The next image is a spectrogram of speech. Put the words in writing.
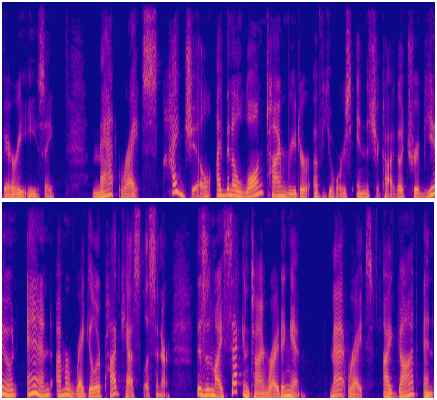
very easy. Matt writes Hi, Jill. I've been a long-time reader of yours in the Chicago Tribune, and I'm a regular podcast listener. This is my second time writing in. Matt writes I got an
